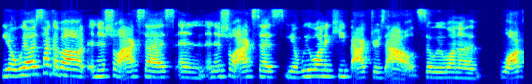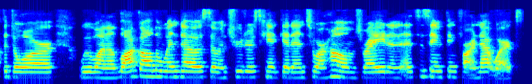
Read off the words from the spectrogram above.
you know, we always talk about initial access and initial access, you know, we want to keep actors out. So we want to lock the door, we want to lock all the windows so intruders can't get into our homes, right? And it's the same thing for our networks.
